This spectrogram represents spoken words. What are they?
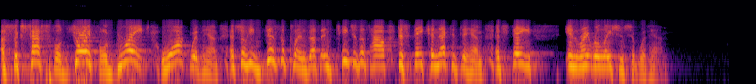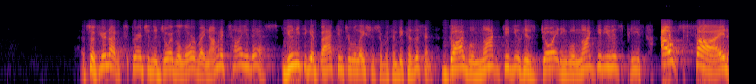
a successful, joyful, great walk with Him. And so He disciplines us and teaches us how to stay connected to Him and stay in right relationship with Him. And so if you're not experiencing the joy of the Lord right now, I'm going to tell you this. You need to get back into relationship with him because listen, God will not give you his joy and he will not give you his peace outside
